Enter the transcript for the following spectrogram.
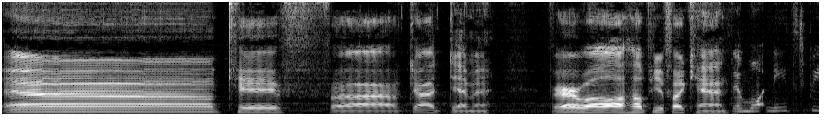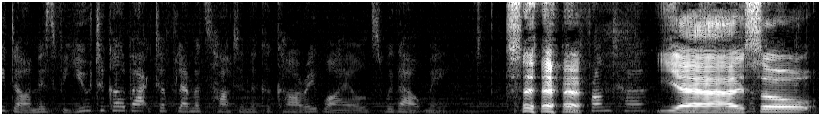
Uh, okay. Uh, God damn it. Very well, I'll help you if I can. Then what needs to be done is for you to go back to Flemeth's hut in the Korcari Wilds without me. Confront her. yeah, so.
